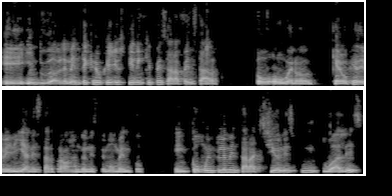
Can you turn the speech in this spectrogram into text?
eh, indudablemente creo que ellos tienen que empezar a pensar, o, o bueno, creo que deberían estar trabajando en este momento en cómo implementar acciones puntuales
